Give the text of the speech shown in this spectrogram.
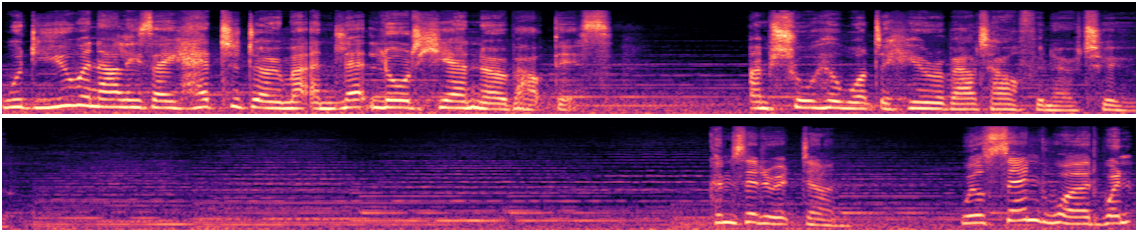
Would you and Alisaie head to Doma and let Lord Hien know about this? I'm sure he'll want to hear about Alphinaud too. Consider it done. We'll send word when...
